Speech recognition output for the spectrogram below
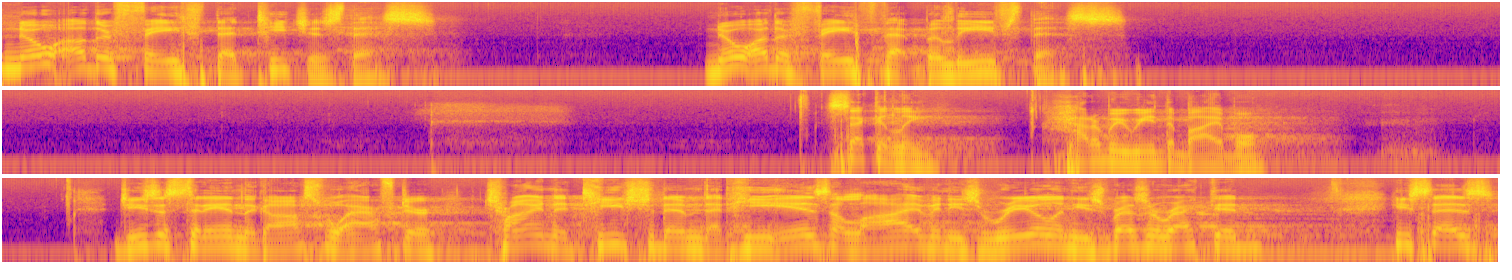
no other faith that teaches this, no other faith that believes this. Secondly, how do we read the Bible? Jesus today in the gospel, after trying to teach them that he is alive and he's real and he's resurrected, he says,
